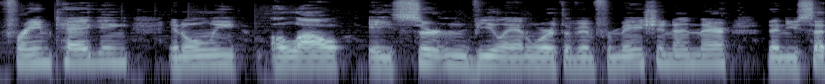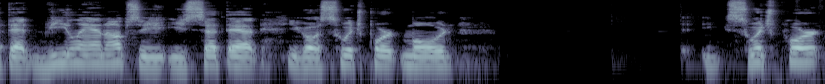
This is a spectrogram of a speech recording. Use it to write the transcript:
frame tagging and only allow a certain VLAN worth of information in there. Then you set that VLAN up. So you, you set that, you go switch port mode, switch port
